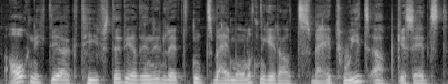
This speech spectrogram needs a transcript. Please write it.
auch nicht die aktivste. Die hat in den letzten zwei Monaten genau zwei Tweets abgesetzt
